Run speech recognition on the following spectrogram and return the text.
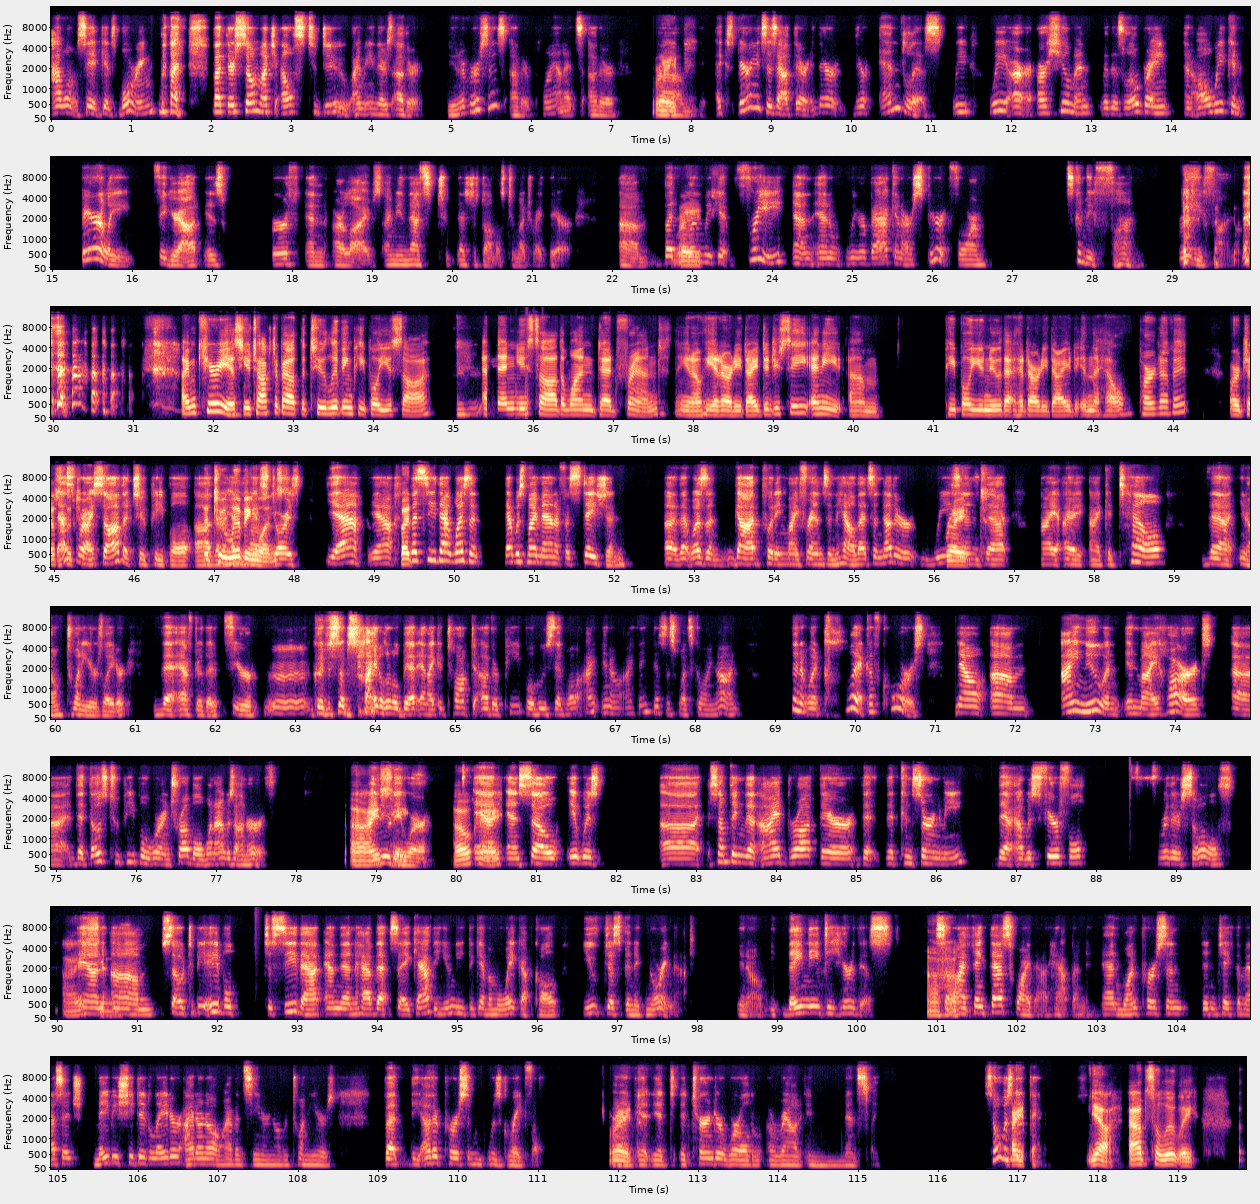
i won't say it gets boring but but there's so much else to do. I mean there's other universes other planets other right. um, experiences out there they're they're endless. We we are are human with this little brain and all we can barely figure out is earth and our lives. I mean that's too, that's just almost too much right there. Um, but right. when we get free and and we are back in our spirit form it's going to be fun really fun. I'm curious you talked about the two living people you saw Mm-hmm. And then you saw the one dead friend, you know, he had already died. Did you see any um, people you knew that had already died in the hell part of it? Or just that's where I saw the two people, uh, the two living ones. Stories. Yeah, yeah. But, but see, that wasn't that was my manifestation. Uh, that wasn't God putting my friends in hell. That's another reason right. that I, I I could tell that you know 20 years later that after the fear uh, could subside a little bit and i could talk to other people who said well i you know i think this is what's going on. Then it went click of course. Now um, i knew in, in my heart uh, that those two people were in trouble when i was on earth. I, I knew see. they were. Okay. And, and so it was uh, something that i brought there that that concerned me that i was fearful for their souls I and um, so to be able to see that and then have that say, Kathy, you need to give them a wake up call. You've just been ignoring that. You know, they need to hear this. Uh-huh. So I think that's why that happened. And one person didn't take the message. Maybe she did later. I don't know. I haven't seen her in over 20 years. But the other person was grateful. Right. It, it, it turned her world around immensely. So it was right. a good thing. Yeah, absolutely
